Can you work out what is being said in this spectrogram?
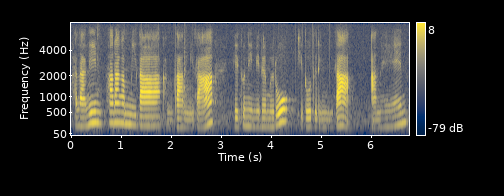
하나님 사랑합니다. 감사합니다. 예수님 이름으로 기도드립니다. 아멘.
